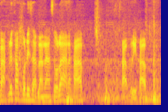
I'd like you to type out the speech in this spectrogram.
ฝากด้วยครับบริษัทลานาโซล่านะครับ ครับสวัสดีครับ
